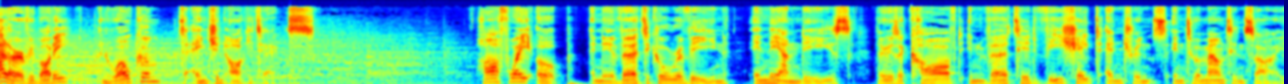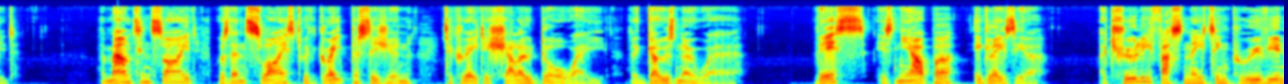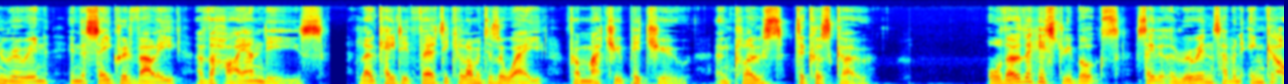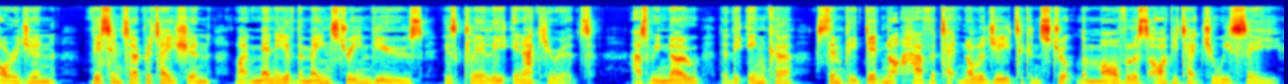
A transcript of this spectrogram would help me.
Hello, everybody, and welcome to Ancient Architects. Halfway up a near vertical ravine in the Andes, there is a carved inverted V shaped entrance into a mountainside. The mountainside was then sliced with great precision to create a shallow doorway that goes nowhere. This is Ñaupa Iglesia, a truly fascinating Peruvian ruin in the sacred valley of the high Andes, located 30 kilometers away from Machu Picchu and close to Cuzco. Although the history books say that the ruins have an Inca origin, this interpretation, like many of the mainstream views, is clearly inaccurate, as we know that the Inca simply did not have the technology to construct the marvellous architecture we see.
